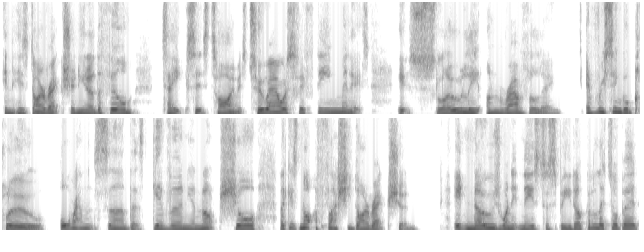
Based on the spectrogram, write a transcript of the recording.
in his direction. You know, the film takes its time. It's two hours, 15 minutes. It's slowly unraveling every single clue or answer that's given, you're not sure. Like it's not a flashy direction. It knows when it needs to speed up a little bit,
